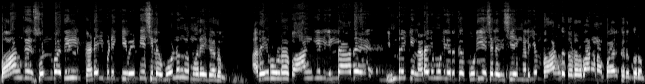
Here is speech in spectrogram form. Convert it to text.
பாங்கு சொல்வதில் கடைபிடிக்க வேண்டிய சில ஒழுங்குமுறைகளும் அதே போல பாங்கில் இல்லாத இன்றைக்கு நடைமுறை இருக்கக்கூடிய சில விஷயங்களையும் பாங்கு தொடர்பாக நாம் பார்க்க இருக்கிறோம்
